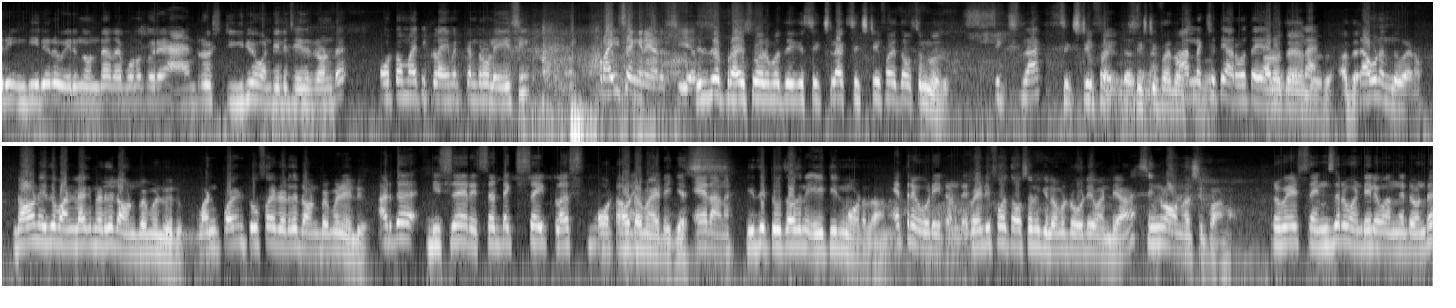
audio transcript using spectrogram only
ഒരു ഇന്റീരിയർ വരുന്നുണ്ട്. അതേപോലെ ഒരു ആൻഡ്രോയിഡ് സ്റ്റീരിയോ വണ്ടിയിൽ ചെയ്തിട്ടുണ്ട്. Automatic climate control A C price എങ്ങനെയാണ് ഇതിന്റെ പ്രൈസ് വരുമ്പോഴത്തേക്ക് six lakh sixty five thousand വരും. Six lakh sixty five sixty five ആറ് ലക്ഷത്തി അറുപത്തയ്യായിരം അറുപത്തയ്യായിരം വരും. അതെ. ഡൗൺ എന്ത് വേണം? ഡൗൺ ഇത് വൺ ലാഖിന്റെ അടുത്ത് ഡൗൺ പേയ്മെന്റ് വരും. വൺ പോയിന്റ് ടു ഫൈവ് അടുത്ത് ഡൗൺ പേയ്മെന്റ് വേണ്ടി വരും. അടുത്ത Dzire Z X I plus auto automatic ഏതാണ്? ഇത് ടൂ തൗസൻഡ് എയ്റ്റീൻ മോഡലാണ് എത്ര ഓടിയിട്ടുണ്ട്? ട്വന്റി ഫോർ തൗസൻഡ് കിലോമീറ്റർ ഓടിയ വണ്ടിയാണ്. സിംഗിൾ ഓണർഷിപ്പ് ആണ്. റിവേഴ്സ് സെൻസർ വണ്ടിയിൽ വന്നിട്ടുണ്ട്.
